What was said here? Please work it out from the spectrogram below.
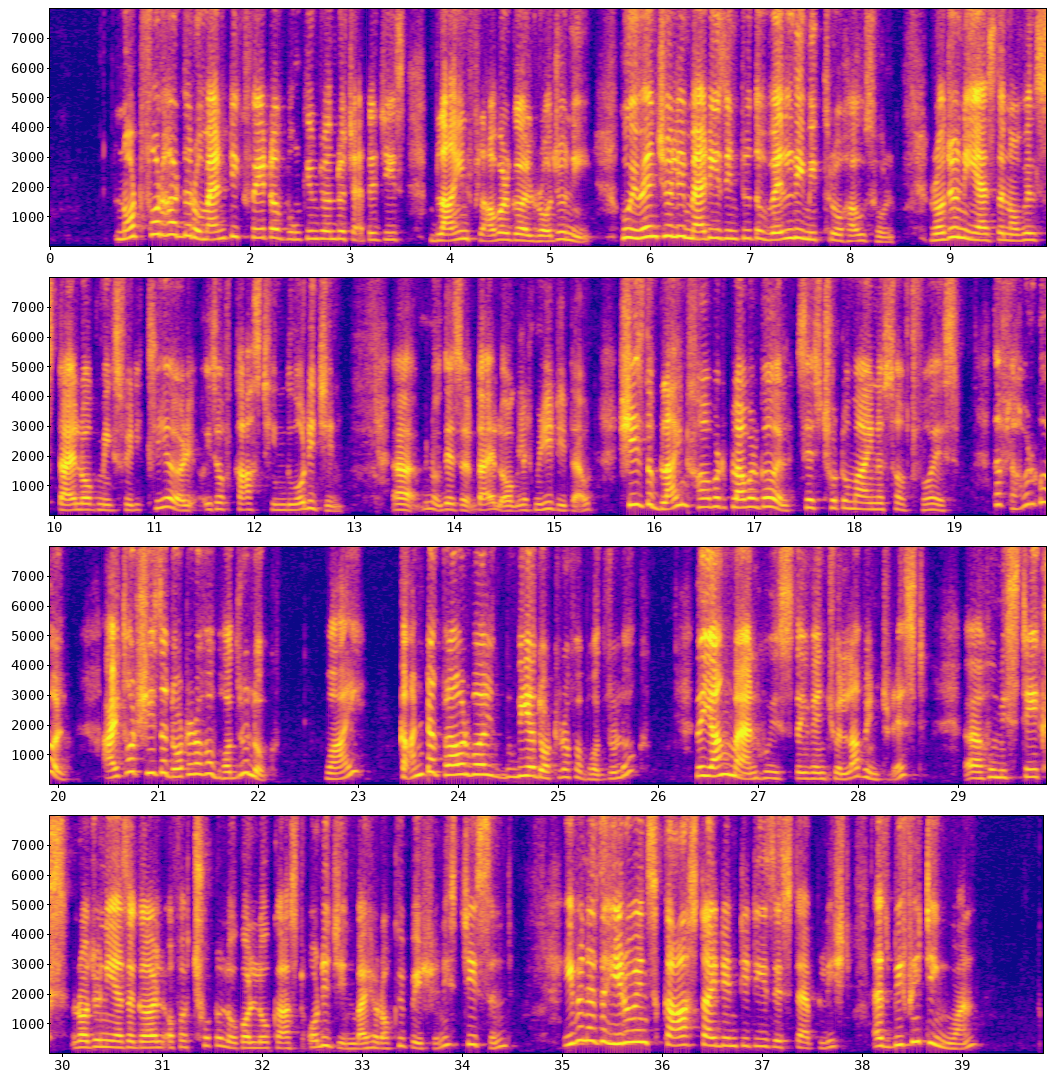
Not for her the romantic fate of Bankim Chandra Chatterjee's blind flower girl Rajani, who eventually marries into the wealthy Mitro household. Rajani, as the novel's dialogue makes very clear, is of caste Hindu origin. Uh, you know, there's a dialogue, let me read it out. She's the blind flower, flower girl, says Chotoma in a soft voice. The flower girl? I thought she's the daughter of a Bhadralok. Why? Can't a flower girl be a daughter of a Bhadralok? The young man, who is the eventual love interest, uh, who mistakes Rajani as a girl of a Chotolok or low caste origin by her occupation is chastened, even as the heroine's caste identity is established as befitting one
